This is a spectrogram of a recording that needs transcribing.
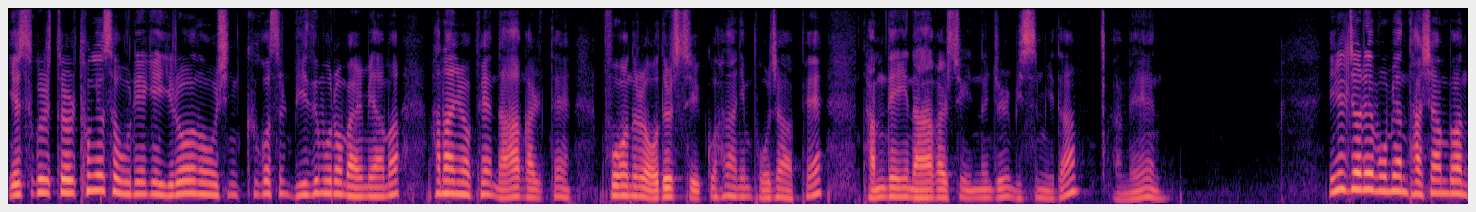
예수 그리스도를 통해서 우리에게 이루어 놓으신 그것을 믿음으로 말미암아 하나님 앞에 나아갈 때 구원을 얻을 수 있고 하나님 보좌 앞에 담대히 나아갈 수 있는 줄 믿습니다. 아멘. 1절에 보면 다시 한번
